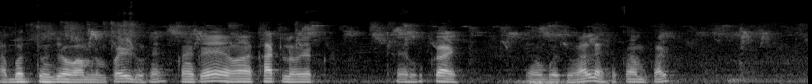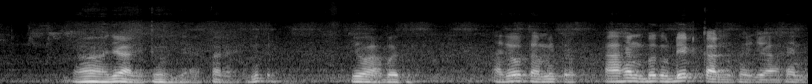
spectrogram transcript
આ બધું જો આમને પડ્યું છે. કંઈક એ, આ ખાટલો એક હુકાય. એવું બધું હાલે છે, કામકાજ. હા જ્યારે ધૂમ જ્યારે કરે મિત્રો. જો આ બધું. આ જોતા મિત્રો, આ હે ને બધું ડેટકારનું થઈ જે આ હે ને.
